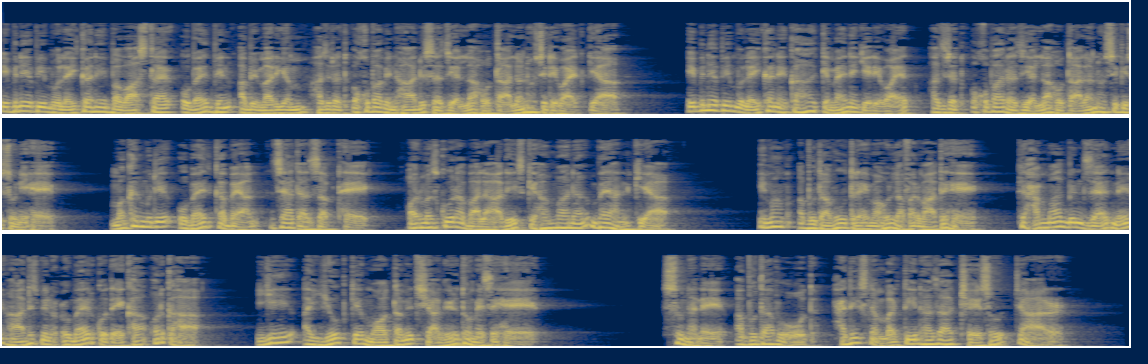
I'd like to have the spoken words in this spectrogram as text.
ابن ابی ملیکہ نے بواسطہ عبید بن ابی مریم حضرت عقبہ بن حارث رضی اللہ تعالیٰ عنہ سے روایت کیا۔ ابن ابی ملیکہ نے کہا کہ میں نے یہ روایت حضرت عقبہ رضی اللہ تعالیٰ عنہ سے بھی سنی ہے، مگر مجھے عبید کا بیان زیادہ ضبط ہے اور مذکورہ بالا حدیث کے ہم معنی بیان کیا۔ امام ابو داود رحمہ اللہ فرماتے ہیں کہ حماد بن زید نے حارث بن عبیر کو دیکھا اور کہا، یہ ایوب کے معتمد شاگردوں میں سے ہے۔ سننے ابو داود حدیث نمبر تین ہزار چھ سو چار۔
